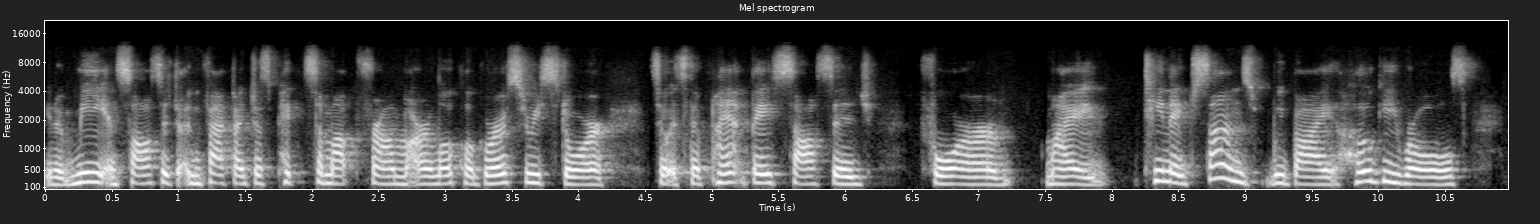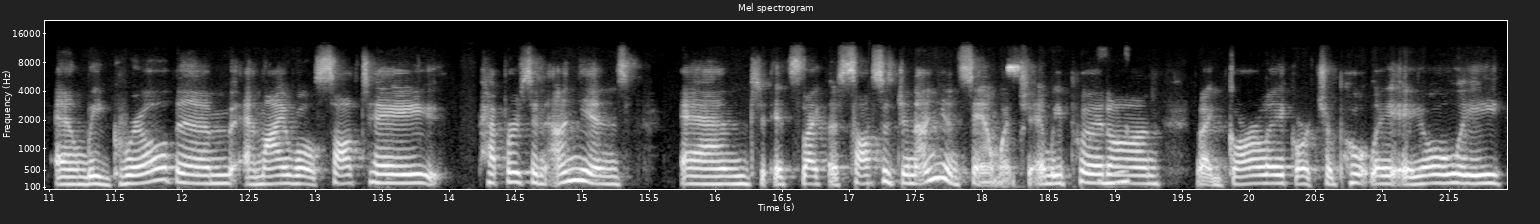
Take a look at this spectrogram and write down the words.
you know meat and sausage in fact i just picked some up from our local grocery store so it's the plant-based sausage for my teenage sons we buy hoagie rolls and we grill them and i will saute peppers and onions and it's like a sausage and onion sandwich and we put mm-hmm. on like garlic or chipotle aioli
